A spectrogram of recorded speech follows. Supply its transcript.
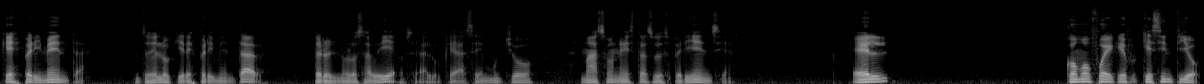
que experimenta, entonces lo quiere experimentar, pero él no lo sabía, o sea, lo que hace mucho más honesta su experiencia. Él, ¿cómo fue? ¿Qué, qué sintió?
